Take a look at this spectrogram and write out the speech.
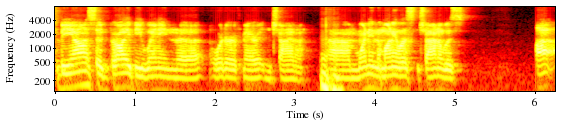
To be honest, I'd probably be winning the Order of Merit in China. Mm-hmm. Um, winning the money list in China was, I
